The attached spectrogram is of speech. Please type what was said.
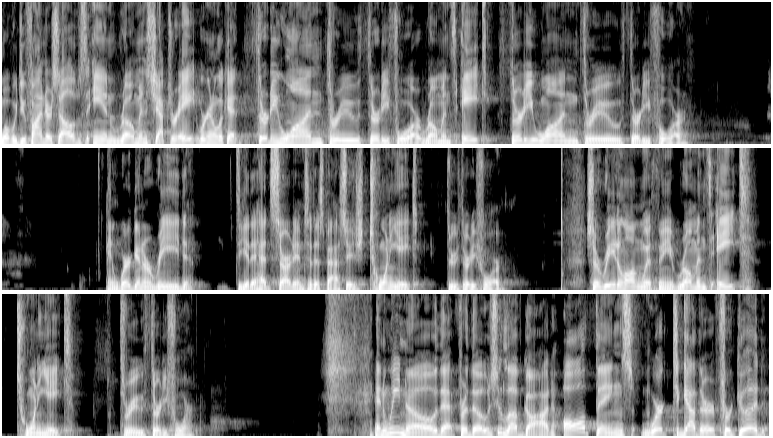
Well, we do find ourselves in Romans chapter 8. We're going to look at 31 through 34. Romans 8, 31 through 34. And we're going to read, to get a head start into this passage, 28 through 34. So read along with me Romans 8, 28 through 34. And we know that for those who love God, all things work together for good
